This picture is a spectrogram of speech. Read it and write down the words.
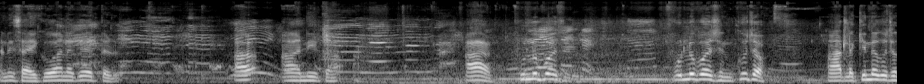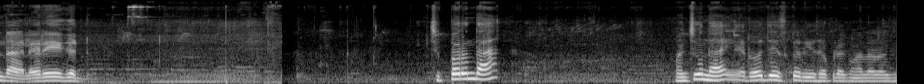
అని సైకో అనకే ఎత్తాడు. నీకా. ఫుల్ పోసింది ఫుల్ పోసింది. కూర్చో. అట్లా కింద కూర్చొని తాగాలి. రే గుడ్ సూపర్ ఉందా? మంచిగా ఉందా? రోజు చేసుకోరు సపడకు మళ్ళీ రోజు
